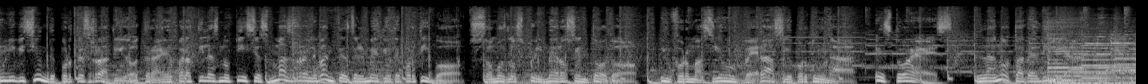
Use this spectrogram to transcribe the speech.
Univisión Deportes Radio trae para ti las noticias más relevantes del medio deportivo. Somos los primeros en todo. Información veraz y oportuna. Esto es La Nota del Día.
